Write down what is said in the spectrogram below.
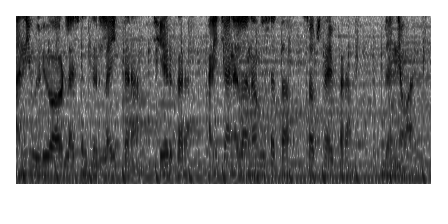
आणि व्हिडिओ आवडला असेल तर लाईक करा शेअर करा आणि चॅनलला न विसरता सबस्क्राईब करा. धन्यवाद.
